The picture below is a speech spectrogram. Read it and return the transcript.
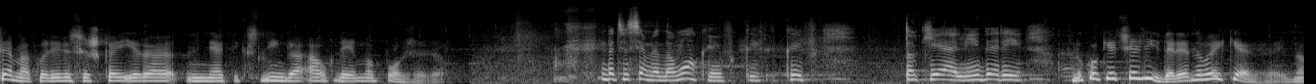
temą, kuri visiškai yra netikslinga auklėjimo požiūrio. Bet visiems įdomu, kaip, kaip, kaip tokie lyderiai Nu kokie čia lyderiai, nu vaikėzai, nu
